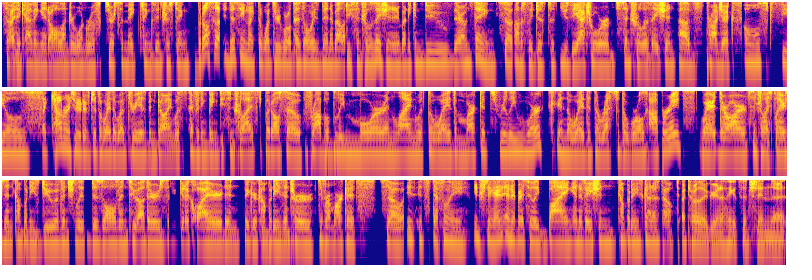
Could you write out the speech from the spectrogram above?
So i think having it all under one roof starts to make things interesting. But also it does seem like the web3 world has always been about decentralization. Anybody can do their own thing. So honestly just to use the actual word centralization of projects almost feels like counterintuitive to the way the web3 has been going with everything being decentralized but also probably more in line with the way the markets really work and the way that the rest of the world operates where there are centralized players and companies do eventually dissolve into others. You get acquired and bigger companies enter different markets. So it, it's definitely interesting. And, and, they're basically buying innovation companies kind of. So. I totally agree. And I think it's interesting that,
